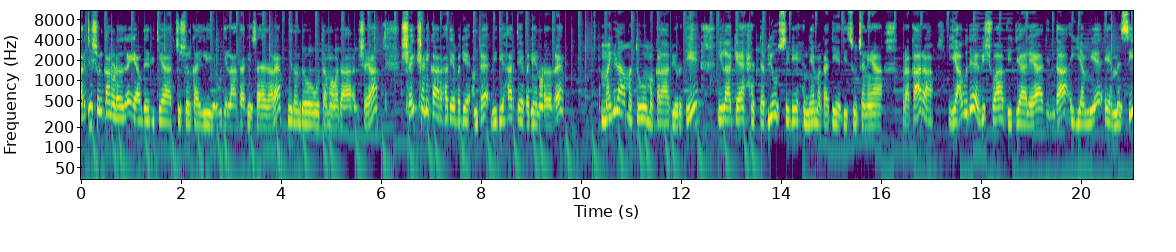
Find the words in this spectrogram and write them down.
ಅರ್ಜಿ ಶುಲ್ಕ ನೋಡೋದಾದ್ರೆ ಯಾವುದೇ ರೀತಿಯ ಅರ್ಜಿ ಶುಲ್ಕ ಇಲ್ಲಿ ಇರುವುದಿಲ್ಲ ಅಂತ ತಿಳಿಸ್ತಾ ಇದ್ದಾರೆ. ಇದೊಂದು ಉತ್ತಮವಾದ ವಿಷಯ. ಶೈಕ್ಷಣಿಕ ಅರ್ಹತೆ ಬಗ್ಗೆ ಅಂದ್ರೆ ವಿದ್ಯಾರ್ಥಿಯ ಬಗ್ಗೆ ನೋಡೋದಾದ್ರೆ ಮಹಿಳಾ ಮತ್ತು ಮಕ್ಕಳ ಅಭಿವೃದ್ಧಿ ಇಲಾಖೆ ಡಬ್ಲ್ಯೂ ಸಿ ಡಿ ನೇಮಕಾತಿ ಅಧಿಸೂಚನೆಯ ಪ್ರಕಾರ ಯಾವುದೇ ವಿಶ್ವವಿದ್ಯಾಲಯದಿಂದ M A M S C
